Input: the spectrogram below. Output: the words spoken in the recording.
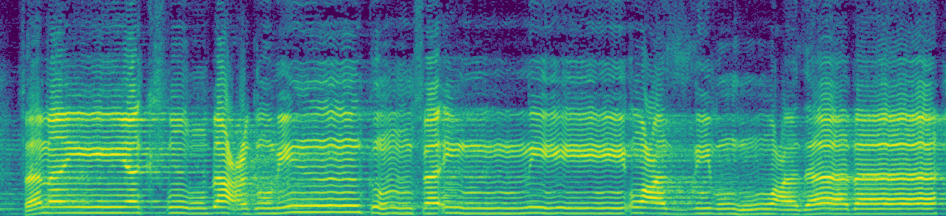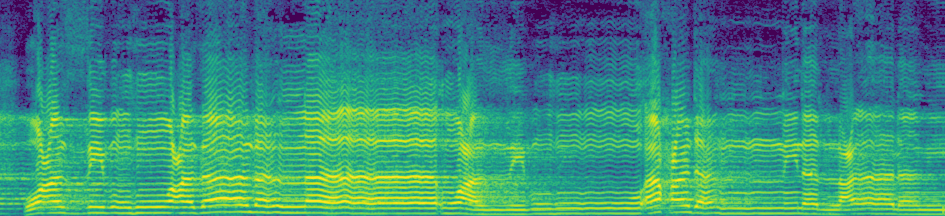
فمن يكفر بعد منكم فإني أعذبه عذابا أعذبه عذابا لا أعذبه أحدا من العالمين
